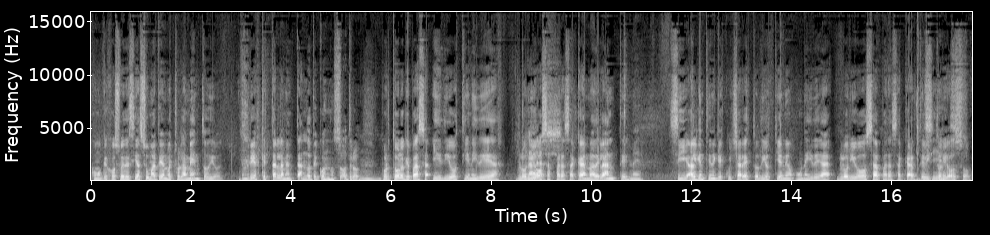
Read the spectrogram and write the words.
como que Josué decía, súmate a nuestro lamento, Dios. Tendrías que estar lamentándote con nosotros Mm. por todo lo que pasa. Y Dios tiene ideas gloriosas para sacarnos adelante. Amén. Sí, alguien tiene que escuchar esto. Dios tiene una idea gloriosa para sacarte Así victorioso.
